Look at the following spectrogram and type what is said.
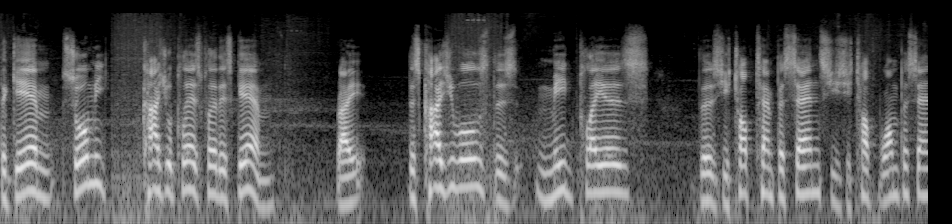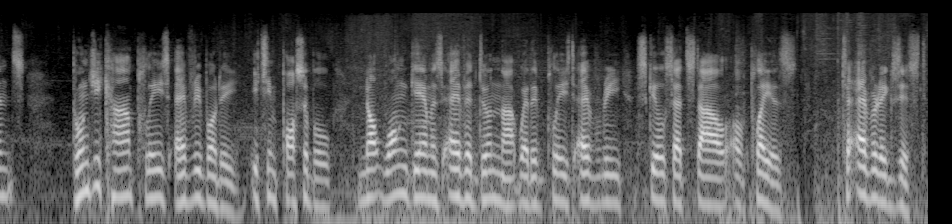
the game so many casual players play this game, right? There's casuals, there's mid players, there's your top 10%, there's your top 1%. Bungie can't please everybody. It's impossible. Not one game has ever done that where they've pleased every skill set style of players to ever exist.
